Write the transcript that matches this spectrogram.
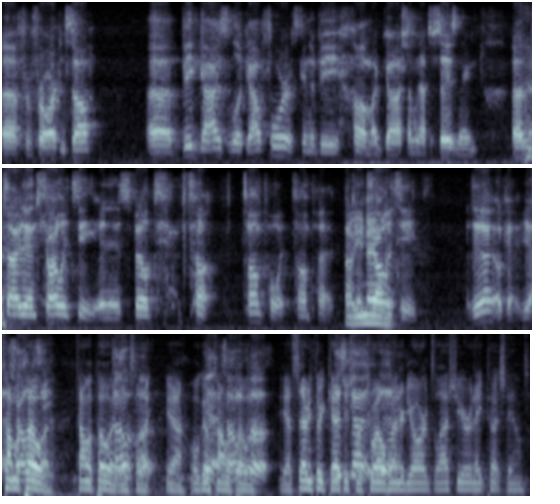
uh, for for Arkansas. Uh, big guys to look out for. It's going to be oh my gosh, I'm going to have to say his name. Uh, the tight end Charlie T, and it's spelled Tom Tom Poet Tom Pet. Okay, oh, you nailed Charlie it. T. Did I? Okay, yeah. Tomapoa. Tomapoa, it looks like. Yeah, we'll go yeah, Tomapoa. Yeah, 73 catches guy, for 1,200 yeah. yards last year and eight touchdowns.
